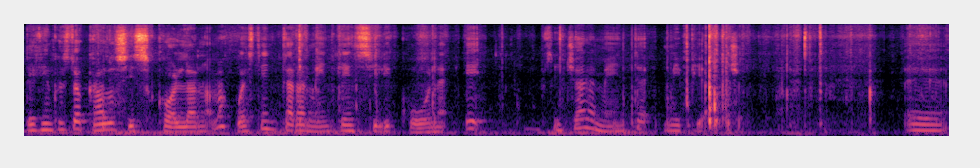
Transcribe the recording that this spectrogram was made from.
perché in questo caso si scollano ma questo è interamente in silicone e sinceramente mi piace. Eh,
